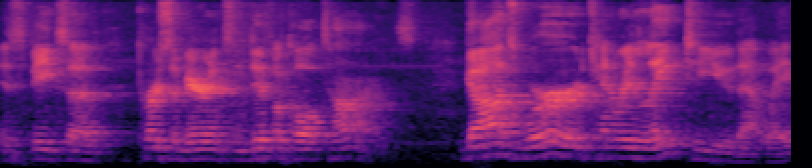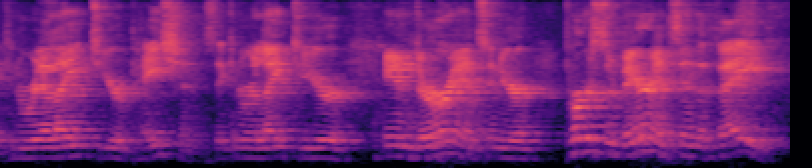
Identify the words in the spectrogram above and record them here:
It speaks of perseverance in difficult times. God's word can relate to you that way. It can relate to your patience. It can relate to your endurance and your perseverance in the faith.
